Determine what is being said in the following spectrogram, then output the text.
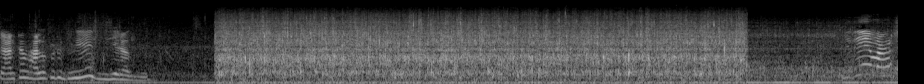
চালটা ভালো করে ধুয়ে ভিজে রাখব দিদি মাংস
